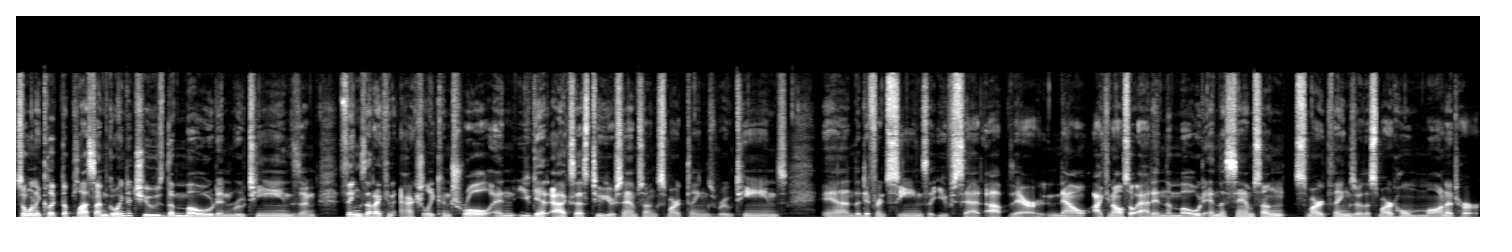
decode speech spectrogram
So when I click the plus, I'm going to choose the mode and routines and things that I can actually control. And you get access to your Samsung SmartThings routines and the different scenes that you've set up there. Now, I can also add in the mode and the Samsung SmartThings or the Smart Home Monitor.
